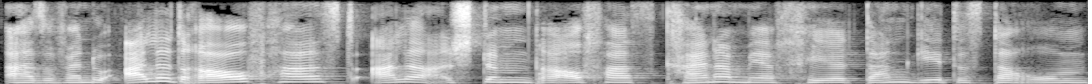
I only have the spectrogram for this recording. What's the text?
also wenn du alle drauf hast, alle Stimmen drauf hast, keiner mehr fehlt, dann geht es darum,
